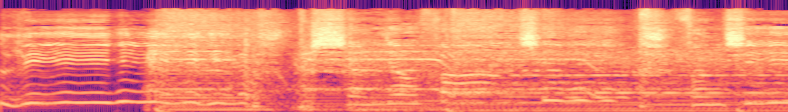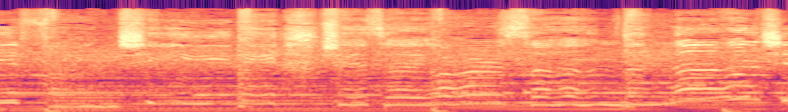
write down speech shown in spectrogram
离。我想要放弃，放弃，放弃你，却再而三的拿起，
